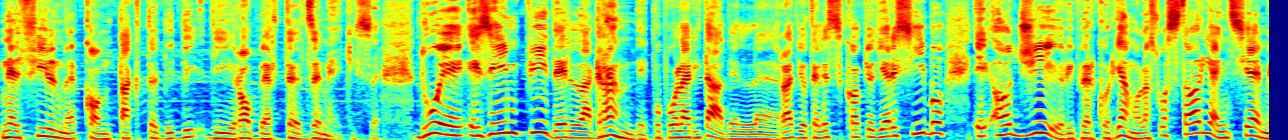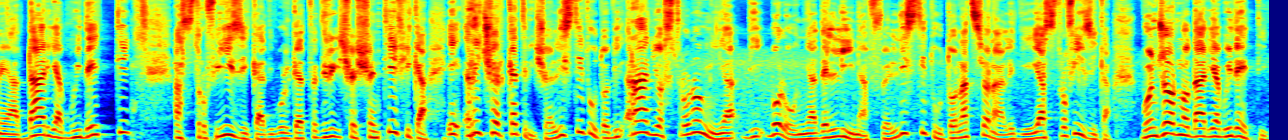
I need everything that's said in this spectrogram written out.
nel film Contact di, di- di Robert Zemeckis. Due esempi della grande popolarità del radiotelescopio di Arecibo e oggi ripercorriamo la sua storia insieme a Daria Guidetti, astrofisica, divulgatrice scientifica e ricercatrice all'Istituto di Radioastronomia di Bologna dell'INAF, l'Istituto Nazionale di Astrofisica. Buongiorno Daria Guidetti.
